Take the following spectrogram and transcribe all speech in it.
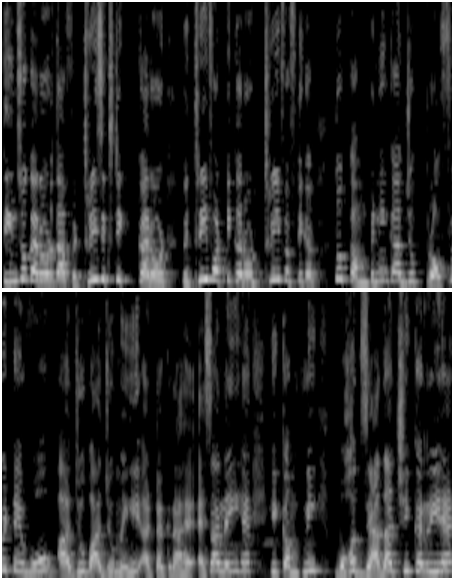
तीन सौ करोड़ था, फिर थ्री सिक्सटी करोड़, फिर three forty crore three fifty crore. तो कंपनी का जो प्रॉफिट है, वो आजू बाजू में ही अटक रहा है। ऐसा नहीं है कि कंपनी बहुत ज़्यादा अच्छी कर रही है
